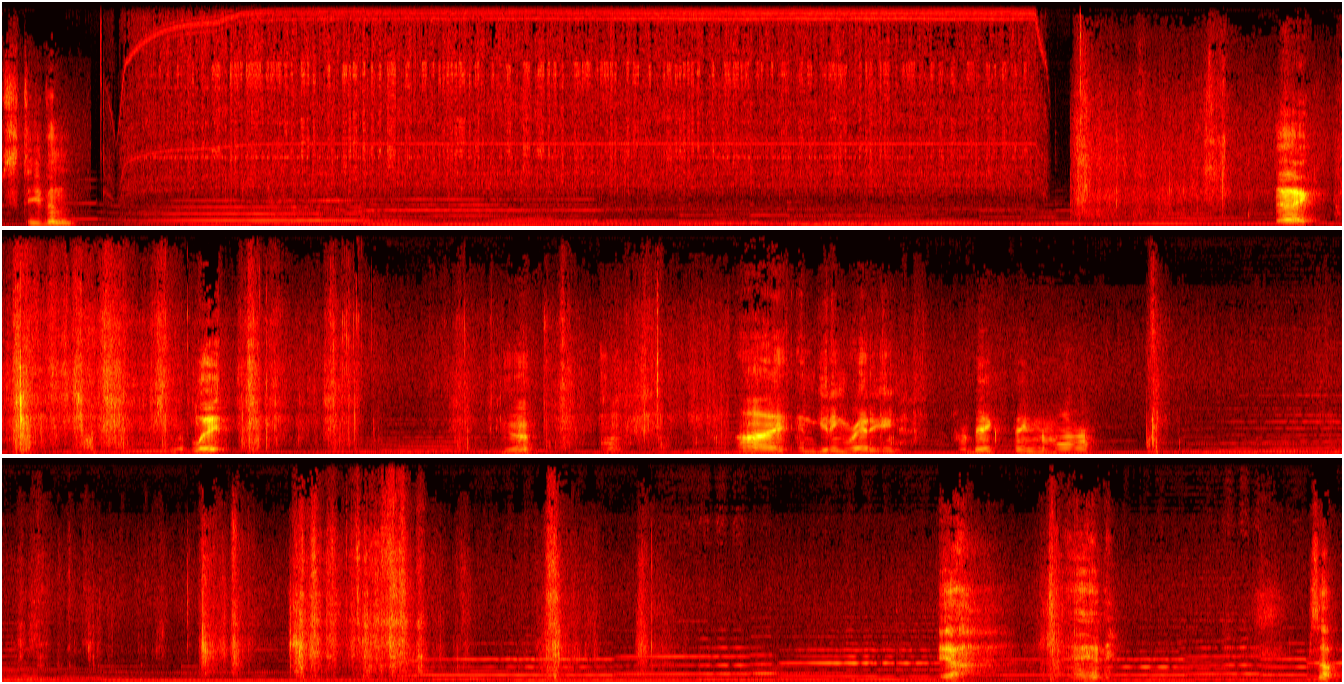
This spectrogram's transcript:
Steven? Hey. You up late? Yeah? Well, I am getting ready for a big thing tomorrow. Yeah. Yeah, hit me. What's up?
